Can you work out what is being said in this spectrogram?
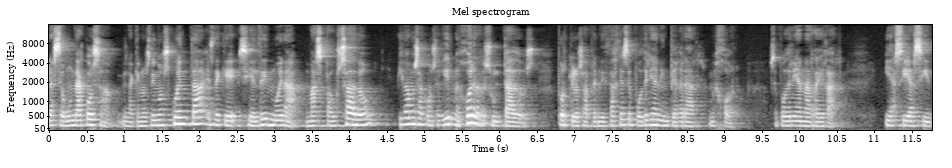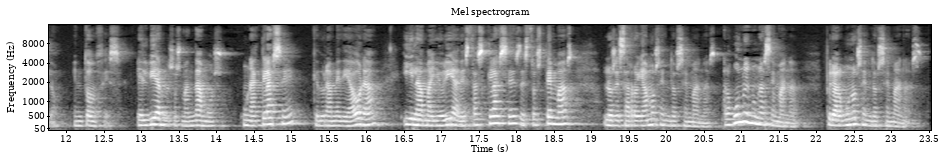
la segunda cosa de la que nos dimos cuenta es de que si el ritmo era más pausado, íbamos a conseguir mejores resultados, porque los aprendizajes se podrían integrar mejor, se podrían arraigar. Y así ha sido. Entonces, el viernes os mandamos una clase que dura media hora y la mayoría de estas clases, de estos temas, los desarrollamos en dos semanas. Algunos en una semana, pero algunos en dos semanas.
